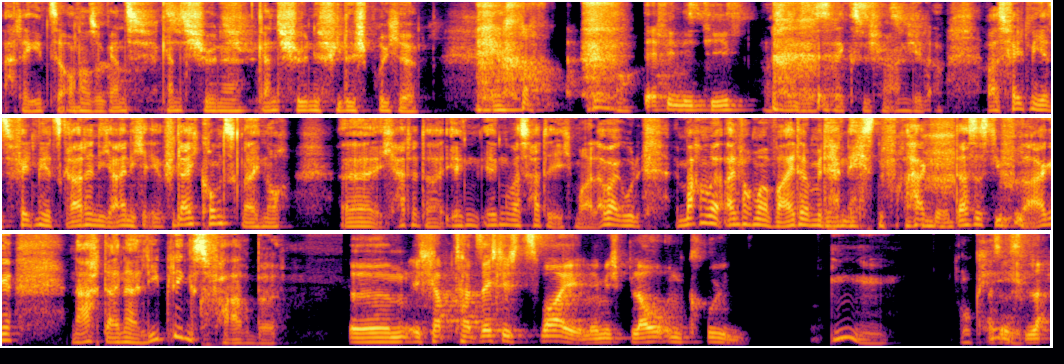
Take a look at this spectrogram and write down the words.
Ach, da gibt's ja auch noch so ganz, ganz schöne, ganz schöne viele Sprüche. Ja, oh, definitiv. Was, was das Sächsische angeht. Aber es fällt mir jetzt, fällt mir jetzt gerade nicht ein. Ich, vielleicht kommt es gleich noch. Äh, ich hatte da irgend, irgendwas hatte ich mal. Aber gut, machen wir einfach mal weiter mit der nächsten Frage. Und das ist die Frage nach deiner Lieblingsfarbe. Ähm, ich habe tatsächlich zwei, nämlich Blau und Grün. Mm, okay. Also das,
